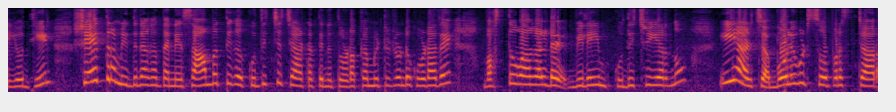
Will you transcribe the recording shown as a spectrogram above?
അയോധ്യയിൽ ക്ഷേത്രം ഇതിനകം തന്നെ സാമ്പത്തിക കുതിച്ചുചാട്ടത്തിന് തുടക്കമിട്ടിട്ടുണ്ട്. കൂടാതെ വസ്തുവകകളുടെ വിലയും കുതിച്ചുയർന്നു. ഈ ആഴ്ച Bollywood super star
